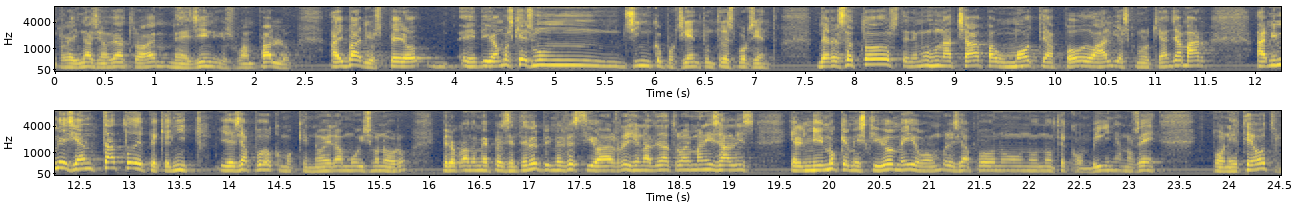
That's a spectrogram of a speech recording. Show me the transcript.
Rey Nacional de la Trova de Medellín es Juan Pablo. Hay varios, pero eh, digamos que es un 5%, un 3%. De resto todos tenemos una chapa, un mote, apodo, alias, como lo quieran llamar, a mí me decían Tato de pequeñito y ese apodo como que no era muy sonoro, pero cuando me presenté en el primer festival regional de la trova de Manizales, el mismo que me escribió me dijo, hombre, ese apodo no, no, no te combina, no sé, ponete otro.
